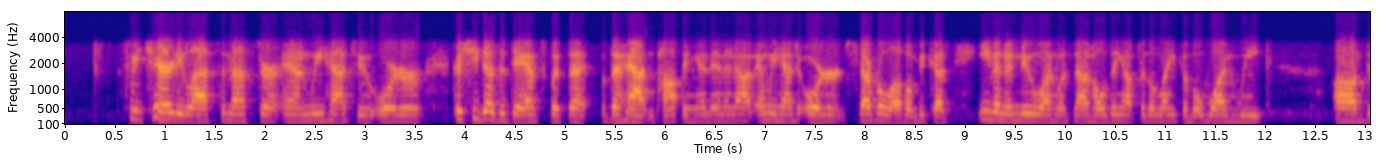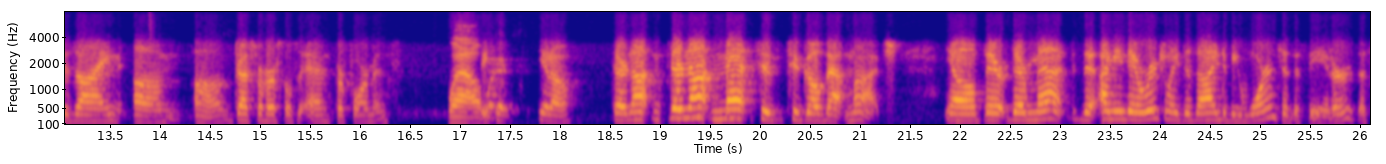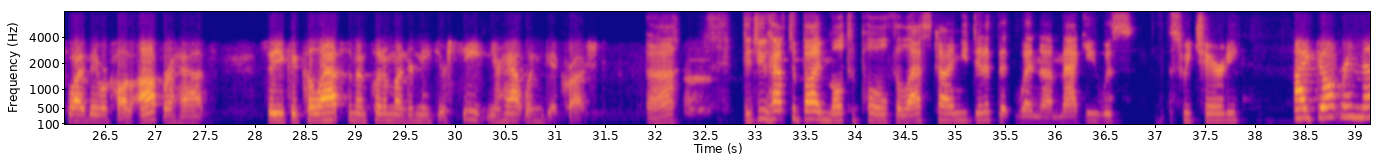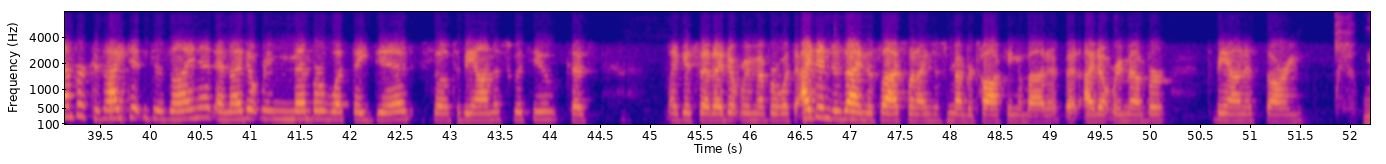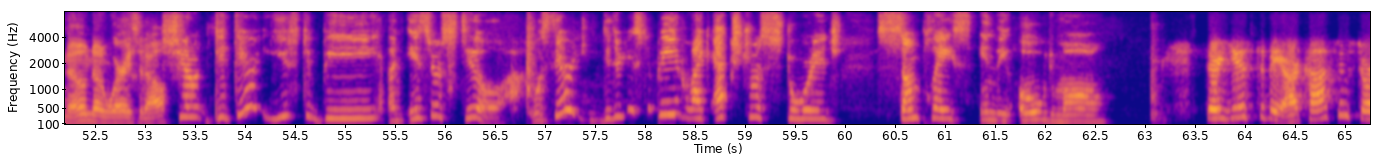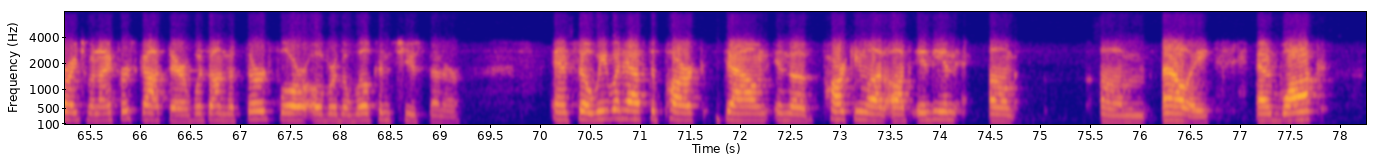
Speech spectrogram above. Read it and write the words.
Sweet Charity last semester, and we had to order because she does a dance with the with the hat and popping it in and out, and we had to order several of them because even a new one was not holding up for the length of a one week uh, design um, uh, dress rehearsals and performance Wow. because you know they're not they're not meant to to go that much. You know they're they're meant. That, I mean they were originally designed to be worn to the theater. That's why they were called opera hats. So you could collapse them and put them underneath your seat, and your hat wouldn't get crushed. Ah. Did you have to buy multiple the last time you did it? That when uh, Maggie was Sweet Charity. I don't remember because I didn't design it, and I don't remember what they did. So to be honest with you, because like I said, I don't remember what I didn't design this last one. I just remember talking about it, but I don't remember. To be honest, sorry. No, no worries at all. Cheryl, did there used to be an is there still was there did there used to be like extra storage someplace in the old mall? There used to be our costume storage when I first got there was on the third floor over the Wilkins Shoe Center. And so we would have to park down in the parking lot off Indian um, um, Alley and walk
